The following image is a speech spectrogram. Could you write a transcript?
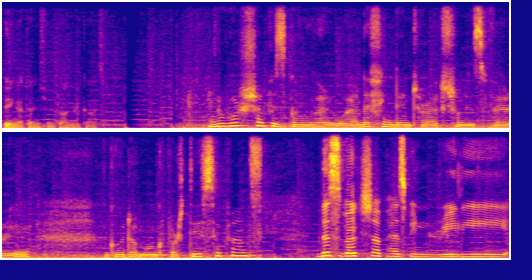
paying attention to agriculture. The workshop is going very well. I think the interaction is very good among participants. This workshop has been really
